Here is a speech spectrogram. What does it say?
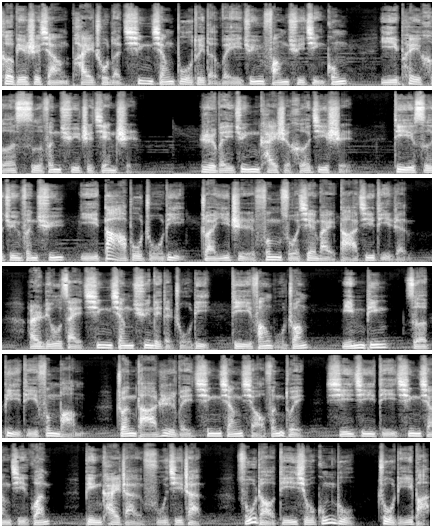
特别是向派出了清乡部队的伪军防区进攻，以配合四分区之坚持。日伪军开始合击时，第四军分区以大部主力转移至封锁线外打击敌人，而留在清乡区内的主力地方武装民兵则避敌锋芒，专打日伪清乡小分队，袭击敌清乡机关，并开展伏击战，阻扰敌修公路。筑篱笆、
